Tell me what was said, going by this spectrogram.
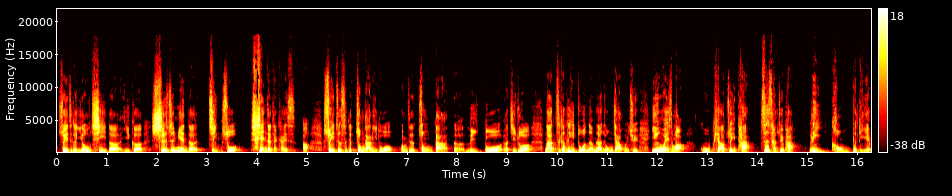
所以这个油气的一个实质面的紧缩。说现在才开始啊，所以这是个重大利多，关键这是重大的利多，要记住哦。那这个利多能不能融价回去？因为什么？股票最怕，资产最怕利空不跌。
